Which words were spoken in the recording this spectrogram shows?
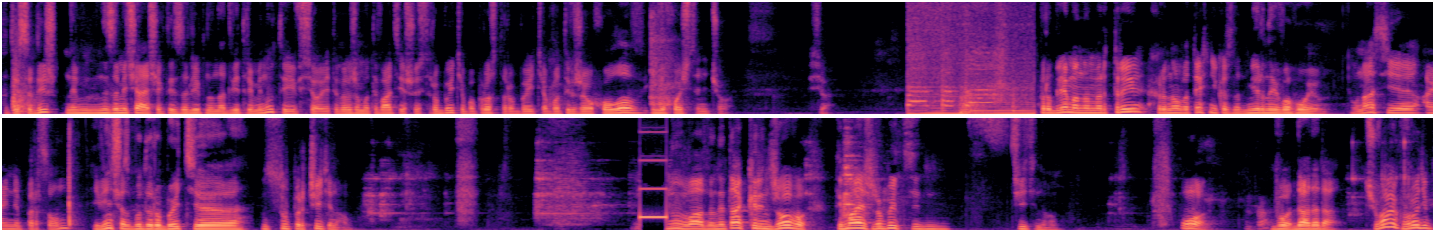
то ти сидиш, не, не замічаєш, як ти заліпнув на 2-3 минути, і все, і тебе вже мотивації щось робити, або просто робити, або ти вже охолов і не хочеться нічого. Все. Проблема номер три хренова техніка з надмірною вагою. У нас є Айне Персон, і він зараз буде робити е, супер читінгом. Ну ладно, не так крінжово. Ти маєш робити з читінгом. О, вот, да, да, да. Чувак, вроді,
